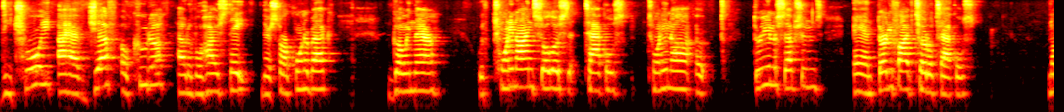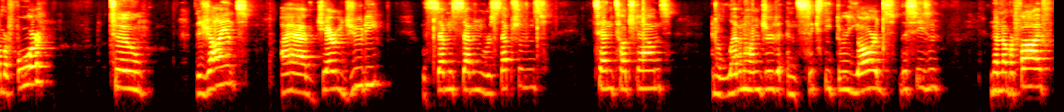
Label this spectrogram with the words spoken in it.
Detroit. I have Jeff Okudah out of Ohio State, their star cornerback, going there with 29 solo tackles, 29, uh, three interceptions, and 35 total tackles. Number four, to the Giants. I have Jerry Jeudy with 77 receptions, 10 touchdowns, and 1,163 yards this season. And then number five,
